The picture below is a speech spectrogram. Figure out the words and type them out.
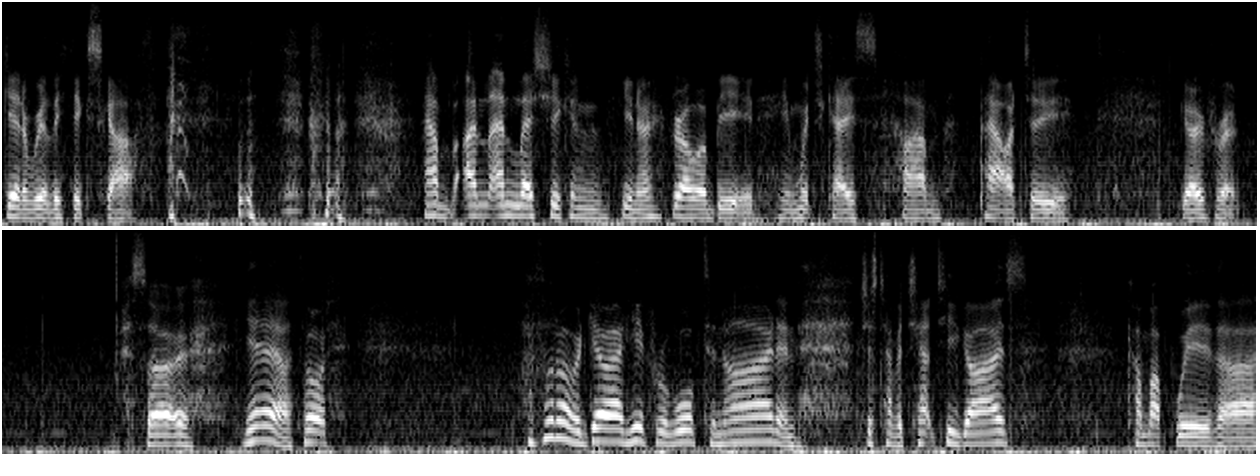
get a really thick scarf. Unless you can, you know, grow a beard, in which case, um, power to you. Go for it. So, yeah, I thought I thought I would go out here for a walk tonight and just have a chat to you guys, come up with uh,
